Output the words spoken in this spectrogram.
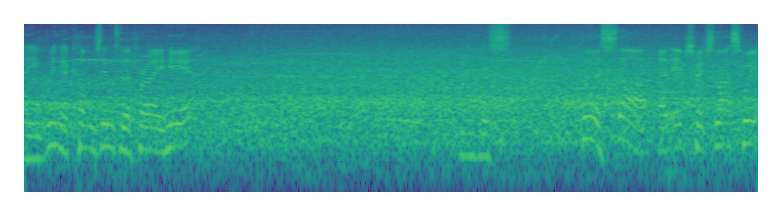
The winger comes into the fray here. And his first start at Ipswich last week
